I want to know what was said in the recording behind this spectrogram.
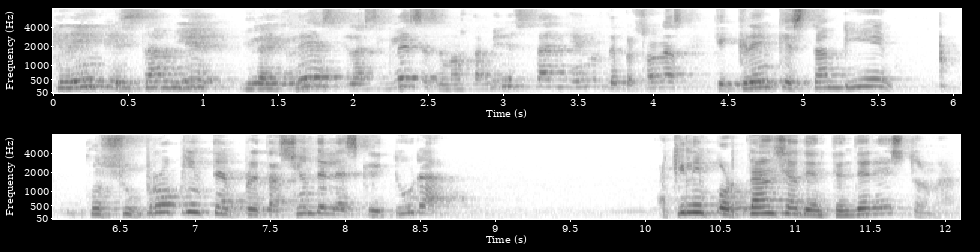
Creen que están bien. Y las iglesias, hermanos, también están llenos de personas que creen que están bien. Con su propia interpretación de la escritura. Aquí la importancia de entender esto, hermano.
